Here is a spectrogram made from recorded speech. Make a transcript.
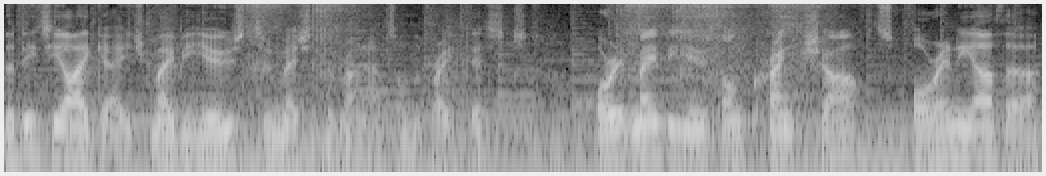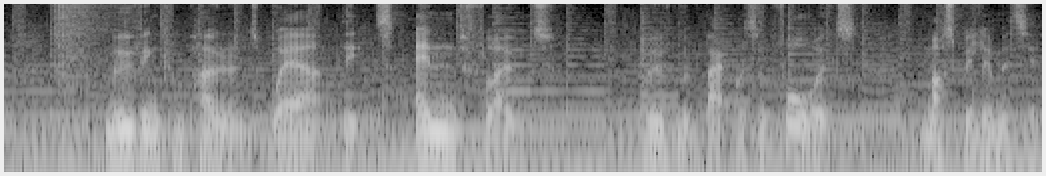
The DTI gauge may be used to measure the runout on the brake discs or it may be used on crankshafts or any other moving component where its end float movement backwards and forwards must be limited.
